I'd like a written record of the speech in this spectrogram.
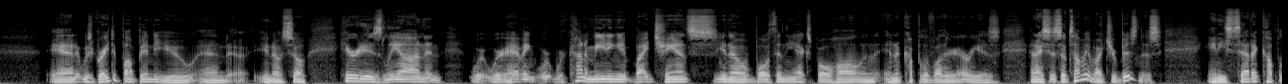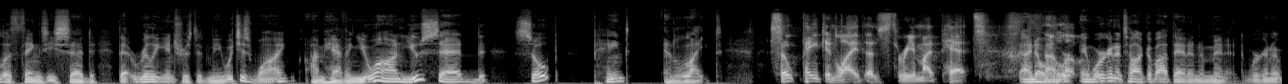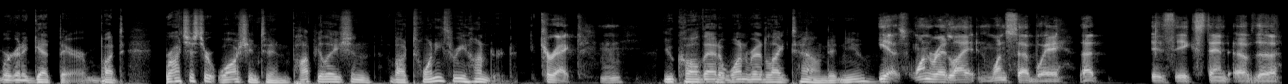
And it was great to bump into you. And, uh, you know, so here it is, Leon, and we're, we're having, we're, we're, kind of meeting it by chance, you know, both in the expo hall and in a couple of other areas. And I said, So tell me about your business. And he said a couple of things he said that really interested me, which is why I'm having you on. You said soap, paint, and light. Soap, paint, and light. That's three of my pets. I know, I and, we're, and we're going to talk about that in a minute. We're gonna we're gonna get there, but Rochester, Washington, population about 2,300. Correct. Mm-hmm. You call that a one red light town, didn't you? Yes, one red light and one subway. That is the extent of the,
